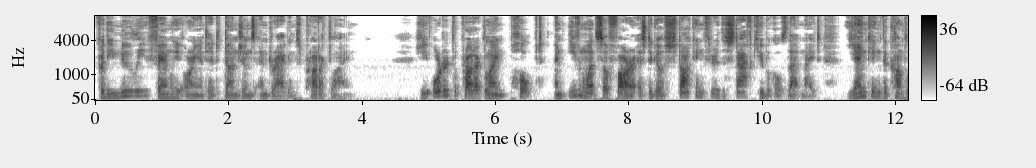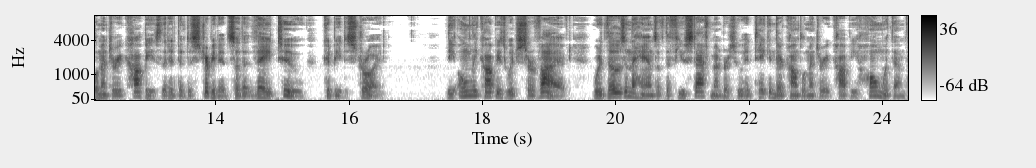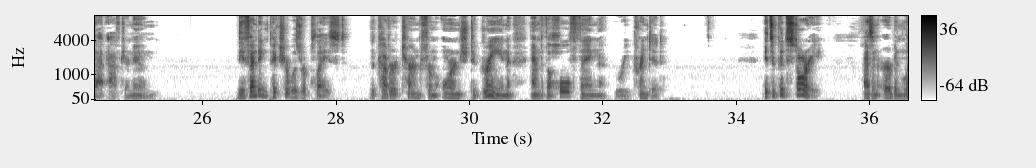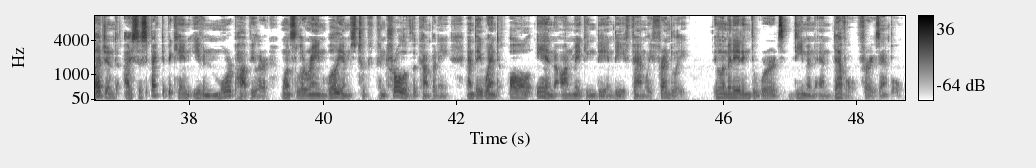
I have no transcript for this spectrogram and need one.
for the newly family oriented Dungeons and Dragons product line. He ordered the product line pulped and even went so far as to go stalking through the staff cubicles that night, yanking the complimentary copies that had been distributed so that they, too, could be destroyed. The only copies which survived were those in the hands of the few staff members who had taken their complimentary copy home with them that afternoon. The offending picture was replaced, the cover turned from orange to green, and the whole thing reprinted. It's a good story. As an urban legend, I suspect it became even more popular once Lorraine Williams took control of the company and they went all in on making D&D family friendly, eliminating the words demon and devil, for example.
